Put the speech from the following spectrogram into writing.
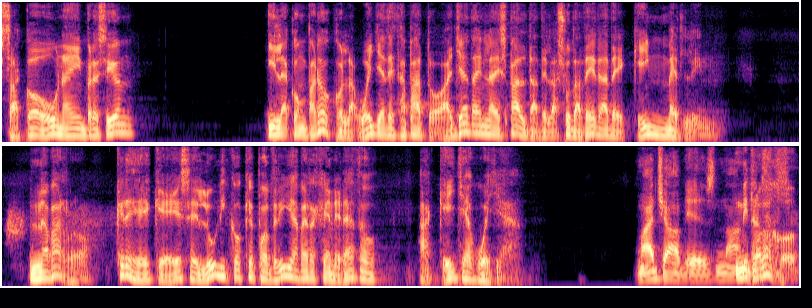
sacó una impresión y la comparó con la huella de zapato hallada en la espalda de la sudadera de Kim Medlin. Navarro cree que es el único que podría haber generado aquella huella. Mi trabajo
